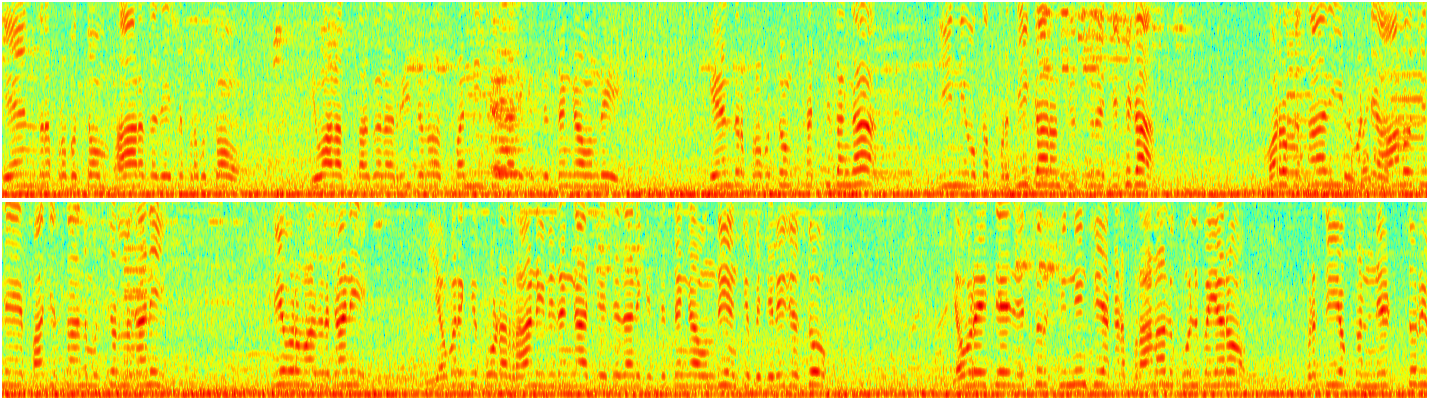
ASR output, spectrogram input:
కేంద్ర ప్రభుత్వం భారతదేశ ప్రభుత్వం ఇవాళ తగిన రీతిలో స్పందించేదానికి సిద్ధంగా ఉంది. కేంద్ర ప్రభుత్వం ఖచ్చితంగా దీన్ని ఒక ప్రతీకారం తీర్చుకునే దిశగా మరొకసారి ఇటువంటి ఆలోచనే పాకిస్తాన్ ముష్కరులు కానీ తీవ్రవాదులు కానీ ఎవరికి కూడా రాని విధంగా చేసేదానికి సిద్ధంగా ఉంది అని చెప్పి తెలియజేస్తూ ఎవరైతే నెత్తురు చిందించి అక్కడ ప్రాణాలు కోల్పోయారో ప్రతి ఒక్క నెత్తురి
